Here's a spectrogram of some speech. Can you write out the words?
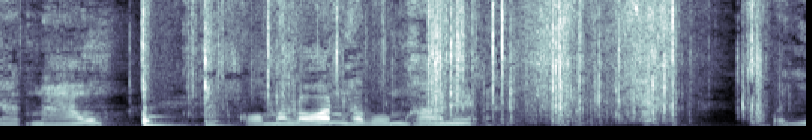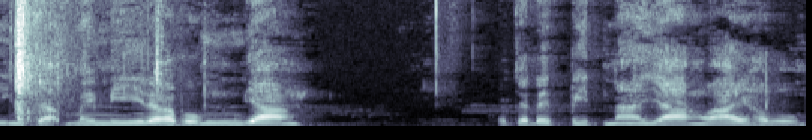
จากหนาวก็มาร้อนครับผมคราวนี้ ก็ยิ่งจะไม่มีแล้วครับผมยาง ก็จะได้ปิดหน้ายางไว้ครับผม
